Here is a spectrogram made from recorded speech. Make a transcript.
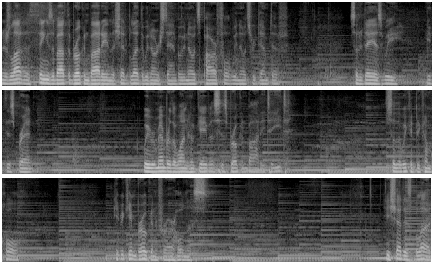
There's a lot of things about the broken body and the shed blood that we don't understand, but we know it's powerful, we know it's redemptive. So today, as we eat this bread, we remember the one who gave us his broken body to eat so that we could become whole. He became broken for our wholeness. He shed his blood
